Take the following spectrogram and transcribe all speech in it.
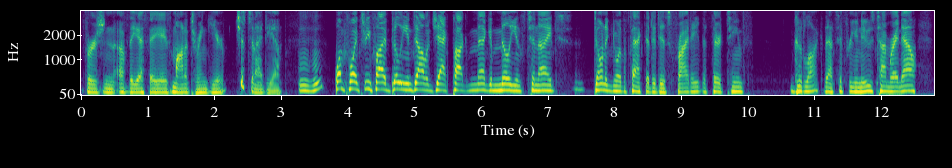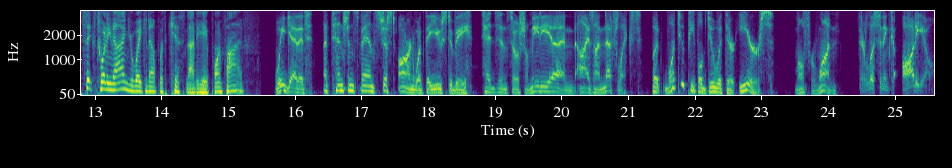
version of the FAA's monitoring gear. Just an idea. Mm-hmm. $1.35 billion jackpot mega millions tonight. Don't ignore the fact that it is Friday the 13th. Good luck. That's it for your news time right now. 629, you're waking up with Kiss 98.5. We get it. Attention spans just aren't what they used to be heads in social media and eyes on Netflix. But what do people do with their ears? Well, for one, they're listening to audio.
